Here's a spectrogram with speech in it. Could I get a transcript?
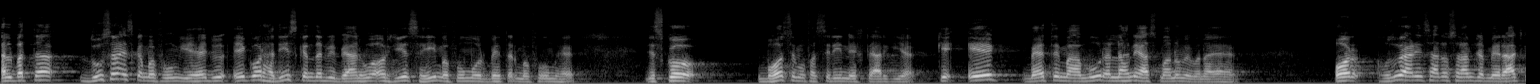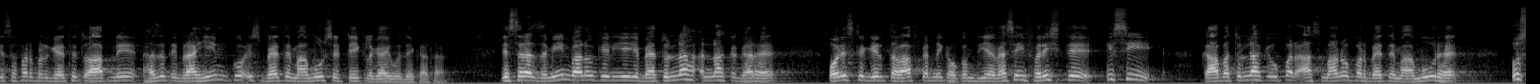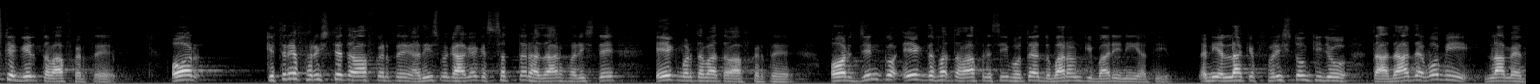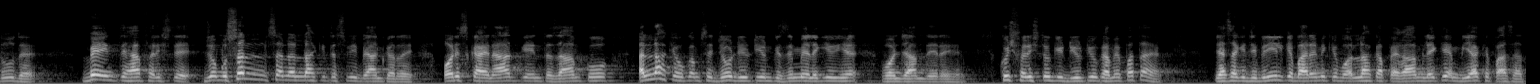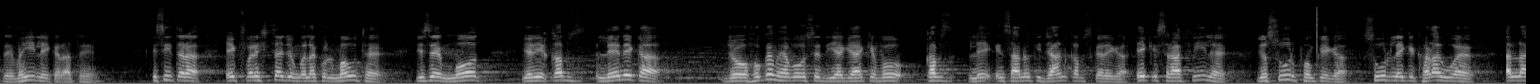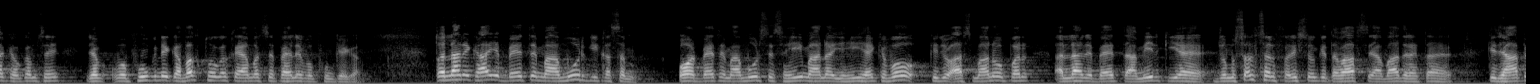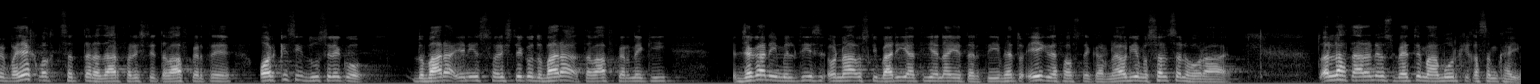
البتہ دوسرا اس کا مفہوم یہ ہے جو ایک اور حدیث کے اندر بھی بیان ہوا اور یہ صحیح مفہوم اور بہتر مفہوم ہے، جس کو بہت سے مفسرین نے اختیار کیا کہ ایک بیت معمور اللہ نے آسمانوں میں بنایا ہے۔ اور حضور علیہ صاحب السلام جب معراج کے سفر پر گئے تھے تو آپ نے حضرت ابراہیم کو اس بیت معمور سے ٹیک لگائے ہوئے دیکھا تھا۔ جس طرح زمین والوں کے لیے یہ بیت اللہ اللہ کا گھر ہے اور اس کے گرد طواف کرنے کا حکم دیا ہے، ویسے ہی فرشتے اسی کابت اللہ کے اوپر آسمانوں پر بیت معمور ہے، اس کے گرد طواف کرتے ہیں۔ اور کتنے فرشتے طواف کرتے ہیں؟ حدیث میں کہا گیا کہ ستر ہزار فرشتے ایک مرتبہ طواف کرتے ہیں۔ اور جن کو ایک دفعہ طواف نصیب ہوتا ہے، دوبارہ ان کی باری نہیں آتی۔ یعنی اللہ کے فرشتوں کی جو تعداد ہے وہ بھی لامحدود ہے۔ بے انتہا فرشتے جو مسلسل اللہ کی تصویر بیان کر رہے ہیں اور اس کائنات کے انتظام کو اللہ کے حکم سے جو ڈیوٹی ان کی ذمہ لگی ہوئی ہے وہ انجام دے رہے ہیں۔ کچھ فرشتوں کی ڈیوٹیوں کا ہمیں پتہ ہے، جیسا کہ جبریل کے بارے میں کہ وہ اللہ کا پیغام لے کے انبیاء کے پاس آتے ہیں، وہی لے کر آتے ہیں۔ اسی طرح ایک فرشتہ جو ملک الموت ہے، جسے موت یعنی قبض لینے کا جو حکم ہے وہ اسے دیا گیا کہ وہ قبض لے، انسانوں کی جان قبض کرے گا۔ ایک اسرافیل ہے جو سور پھونکے گا، سور لے کے کھڑا ہوا ہے۔ اللہ کے حکم سے جب وہ پھونکنے کا وقت ہوگا، قیامت سے پہلے وہ پھونکے گا۔ تو اللہ نے کہا، یہ بیت معمور کی قسم۔ اور بیت معمور سے صحیح معنی یہی ہے کہ وہ، کہ جو آسمانوں پر اللہ نے بیت تعمیر کیا ہے، جو مسلسل فرشتوں کے طواف سے آباد رہتا ہے، کہ جہاں پہ بیک وقت ستر ہزار فرشتے طواف کرتے ہیں اور کسی دوسرے کو دوبارہ یعنی اس فرشتے کو دوبارہ طواف کرنے کی جگہ نہیں ملتی اور نہ اس کی باری آتی ہے، نہ یہ ترتیب ہے، تو ایک دفعہ اس نے کرنا ہے، اور یہ مسلسل ہو رہا ہے۔ تو اللہ تعالیٰ نے اس بیت معمور کی قسم کھائی۔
